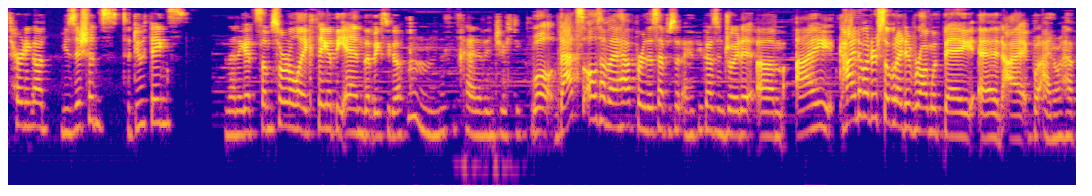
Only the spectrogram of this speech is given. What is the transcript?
turning on musicians to do things. And then I get some sort of like thing at the end that makes me go, hmm, this is kind of interesting. Well, that's all the time that I have for this episode. I hope you guys enjoyed it. Um, I kind of understood what I did wrong with Bea, and I, but I don't have,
